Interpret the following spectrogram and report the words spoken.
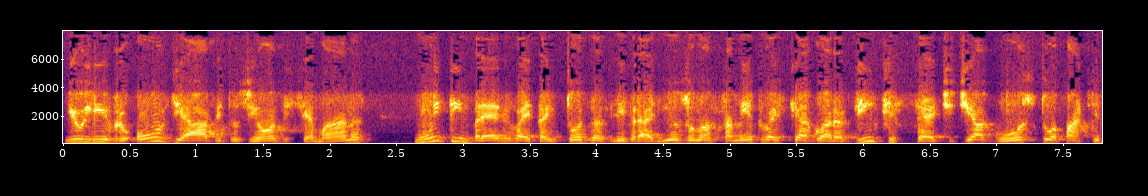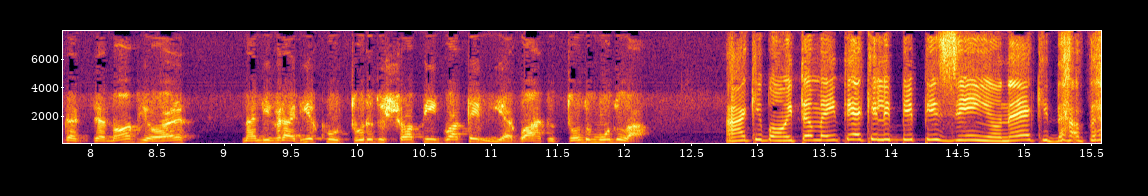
e o livro 11 Hábitos em 11 Semanas. Muito em breve vai estar em todas as livrarias. O lançamento vai ser agora 27 de agosto, a partir das 19 horas na Livraria Cultura do Shopping Iguatemi. Aguardo todo mundo lá. Ah, que bom. E também tem aquele bipzinho, né? Que dá para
